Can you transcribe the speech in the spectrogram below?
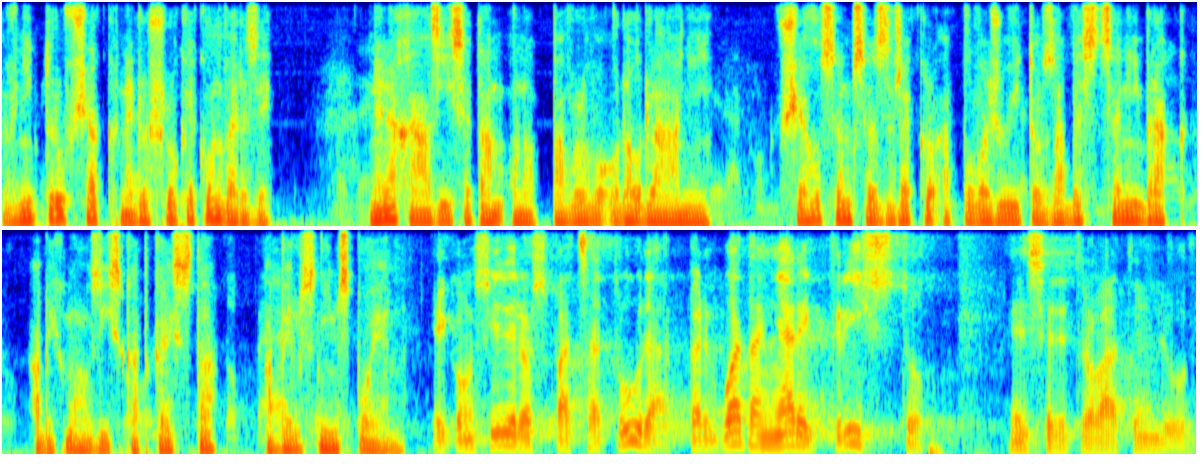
Vnitru však nedošlo ke konverzi. Nenachází se tam ono Pavlovo odhodlání. Všeho jsem se zřekl a považuji to za bezcený brak, abych mohl získat Krista a byl s ním spojen. E considero spazzatura per guadagnare Cristo essere trovato in lui.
